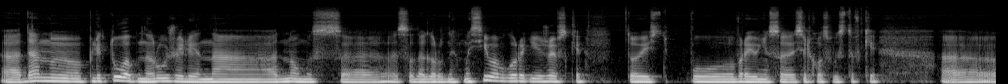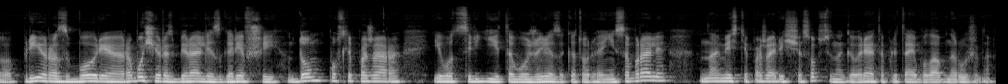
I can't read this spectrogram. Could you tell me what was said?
э, данную плиту обнаружили на одном из э, садогородных массивов в городе Ижевске, то есть по, в районе сельхозвыставки. выставки Э, при разборе рабочие разбирали сгоревший дом после пожара, и вот среди того железа, которое они собрали на месте пожарища, собственно говоря, эта плита и была обнаружена.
